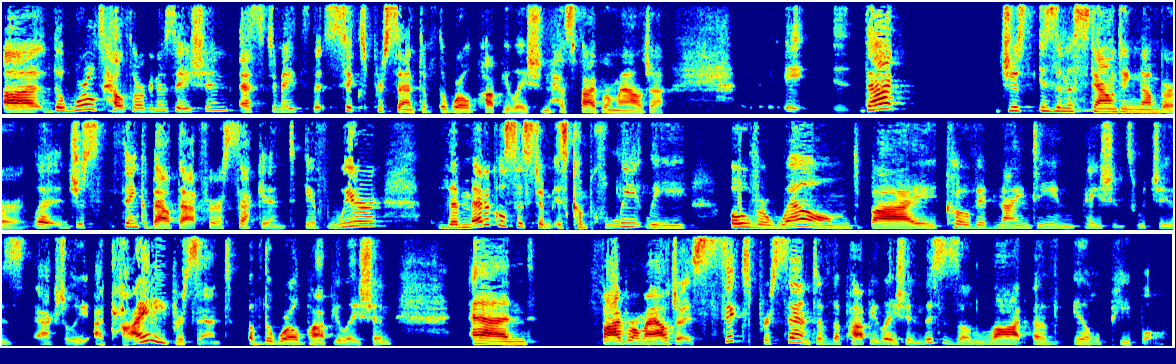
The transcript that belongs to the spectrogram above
uh, the World Health Organization estimates that 6% of the world population has fibromyalgia. It, that just is an astounding number. Just think about that for a second. If we're, the medical system is completely overwhelmed by COVID 19 patients, which is actually a tiny percent of the world population, and fibromyalgia is 6% of the population, this is a lot of ill people.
